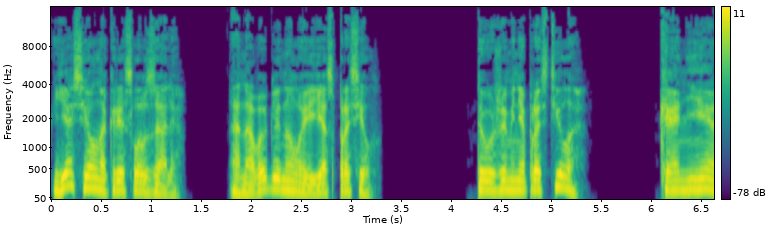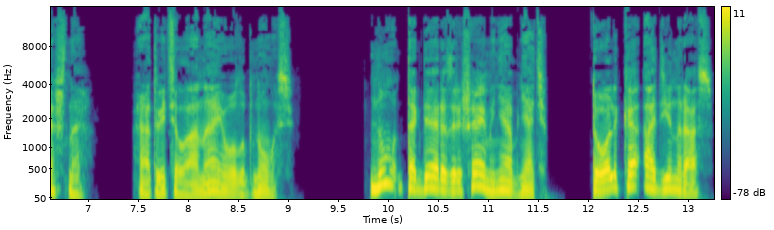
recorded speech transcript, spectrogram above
Я сел на кресло в зале. Она выглянула, и я спросил. «Ты уже меня простила?» «Конечно», — ответила она и улыбнулась. «Ну, тогда я разрешаю меня обнять. Только один раз»,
